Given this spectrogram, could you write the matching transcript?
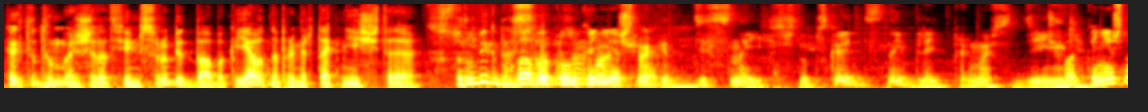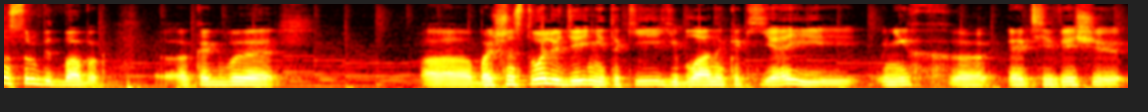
Как ты думаешь, этот фильм срубит бабок? Я вот, например, так не считаю. Срубит Да бабок срубит он, бабок, конечно. Чувак, это Дисней. Что пускай Дисней, блядь, приносит деньги. Чувак, конечно, срубит бабок. Э, Как бы э, большинство людей не такие ебланы, как я, и у них э, эти вещи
